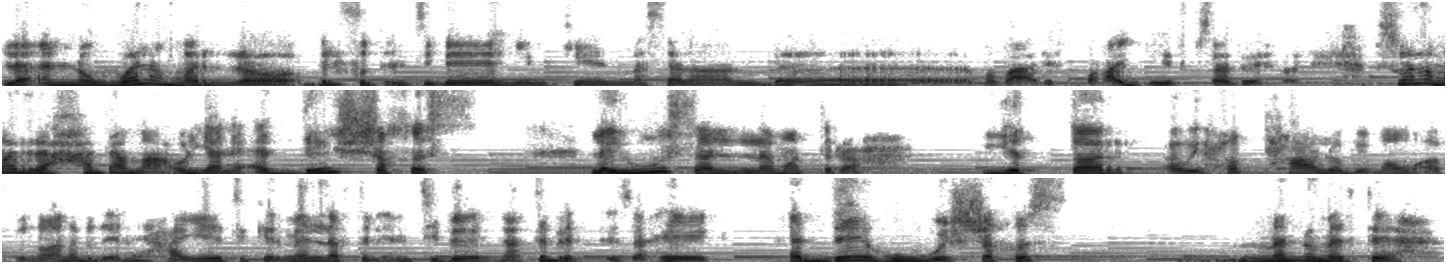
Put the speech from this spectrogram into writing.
لأنه ولا مرة بلفت انتباه يمكن مثلا ب... ما بعرف بعيط بصدق. بس ولا مرة حدا معقول يعني قديش شخص ليوصل لمطرح يضطر أو يحط حاله بموقف إنه أنا بدي أنهي حياتي كرمال لفت الانتباه. نعتبر إذا هيك قد إيه هو الشخص منه مرتاح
